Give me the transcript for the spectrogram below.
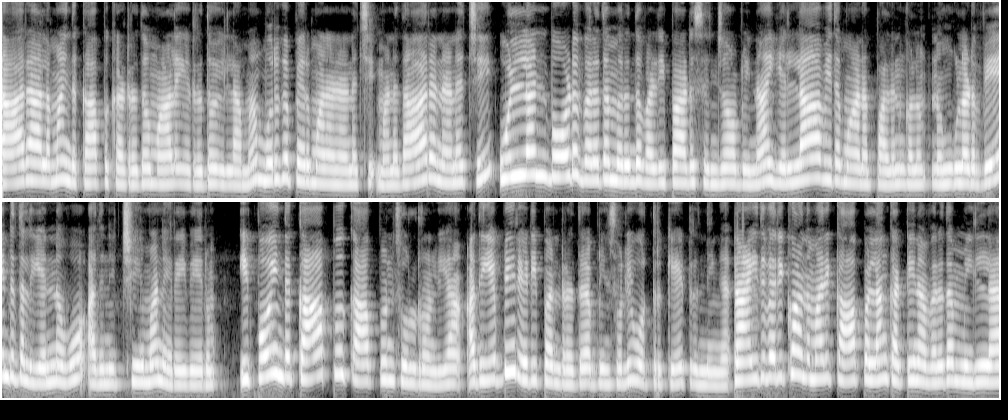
தாராளமாக இந்த காப்பு கட்டுறதோ மாலை இடுறதோ இல்லாமல் முருகப்பெருமானை நினச்சி மனதார நினச்சி உள்ளன்போடு விரதம் இருந்து வழிபாடு செஞ்சோம் அப்படின்னா எல்லா விதமான பலன்களும் உங்களோட வேண்டுதல் என்னவோ அது நிச்சயமாக நிறைவேறும். இப்போ இந்த காப்பு காப்புன்னு சொல்கிறோம் இல்லையா? அது எப்படி ரெடி பண்ணுறது அப்படின்னு சொல்லி ஒருத்தர் கேட்டிருந்தீங்க. நான் இது வரைக்கும் அந்த மாதிரி காப்பெல்லாம் கட்டி நான் விரதம் இல்லை.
